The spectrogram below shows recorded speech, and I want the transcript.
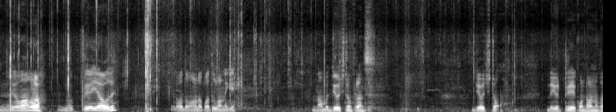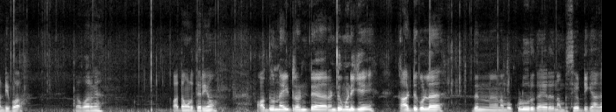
இன்னும் வாங்கலாம். இன்னும் பேய் ஆகுது. எல்லாத்தையும் வாங்கலாம் பார்த்துக்கலாம் அன்றைக்கி நம்ம ஜெயிச்சிட்டோம் ஃப்ரெண்ட்ஸ் ஜெயிச்சிட்டோம். இந்த வெற்றியை கொண்டாடணும் கண்டிப்பாக இப்போ பாருங்கள் பார்த்தவங்களுக்கு தெரியும். அதுவும் நைட் ரெண்டு ரெண்டு மணிக்கு காட்டுக்குள்ளே தென் நம்ம குளிர் நம்ம சேஃப்டிக்காக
